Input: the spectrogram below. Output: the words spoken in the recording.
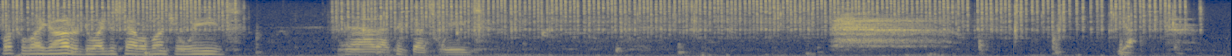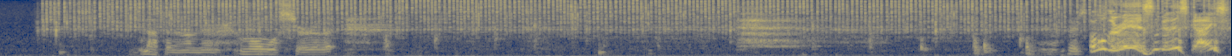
What have I got, or do I just have a bunch of weeds? Yeah, I think that's weeds. Nothing on there. I'm almost sure of it. There's, oh, there is. Look at this, guys.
